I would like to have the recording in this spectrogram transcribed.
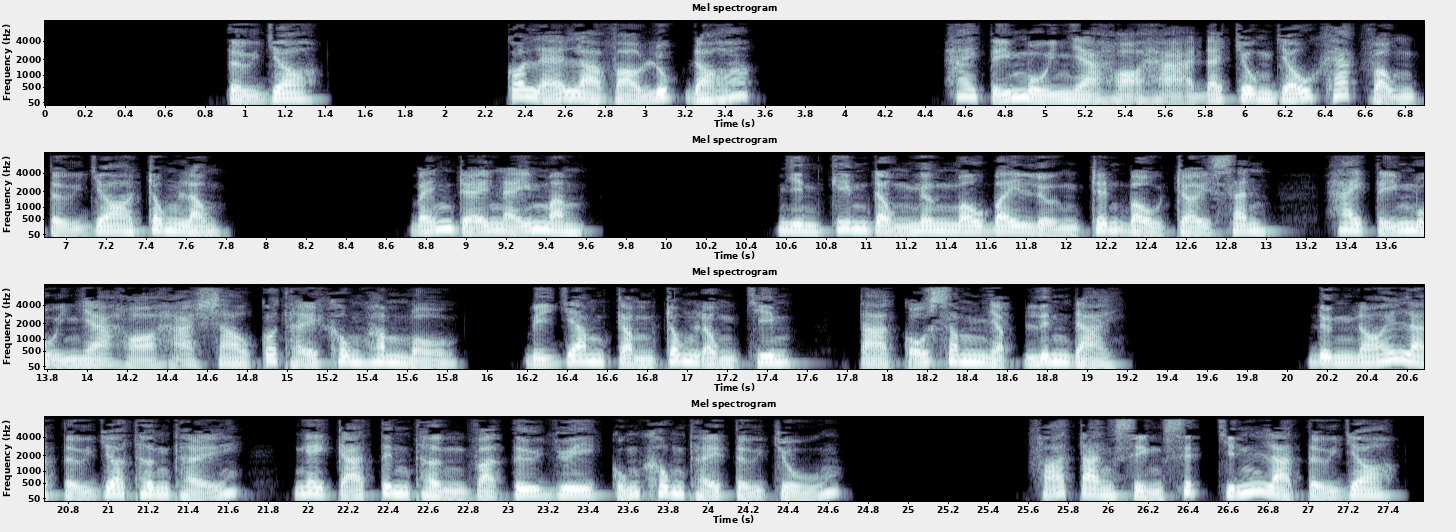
Tự do. Có lẽ là vào lúc đó. Hai tỷ muội nhà họ hạ đã chôn giấu khát vọng tự do trong lòng. Bén rễ nảy mầm. Nhìn kim đồng ngân mâu bay lượn trên bầu trời xanh, hai tỷ muội nhà họ hạ sao có thể không hâm mộ, bị giam cầm trong lòng chim, tà cổ xâm nhập linh đài. Đừng nói là tự do thân thể, ngay cả tinh thần và tư duy cũng không thể tự chủ. Phá tan xiềng xích chính là tự do.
